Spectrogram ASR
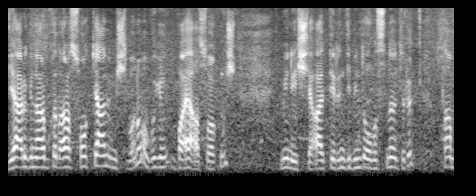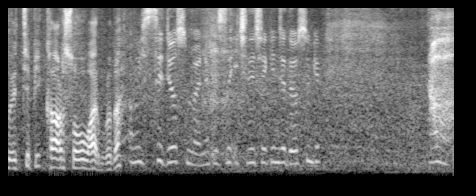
Diğer günler bu kadar soğuk gelmemişti bana ama bugün bayağı soğukmuş. Münih işte Alplerin dibinde olmasından ötürü tam böyle tipik kar soğuğu var burada. Ama hissediyorsun böyle nefesini içine çekince diyorsun ki "Ah,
